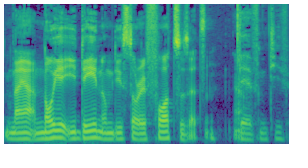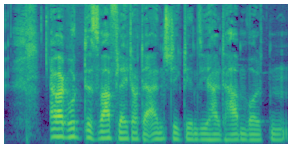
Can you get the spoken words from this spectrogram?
naja, neue Ideen, um die Story fortzusetzen. Definitiv. Aber gut, das war vielleicht auch der Einstieg, den sie halt haben wollten,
